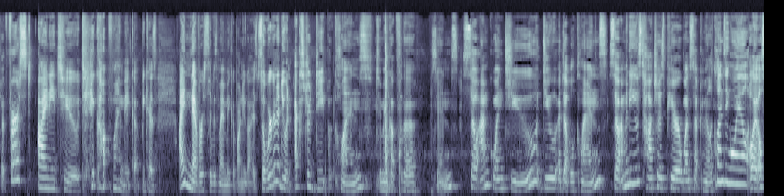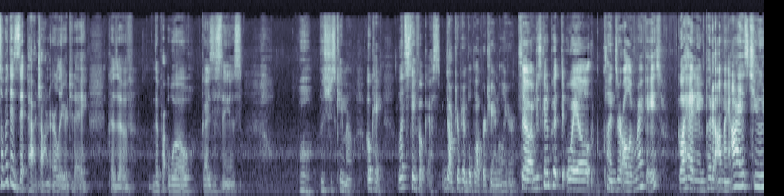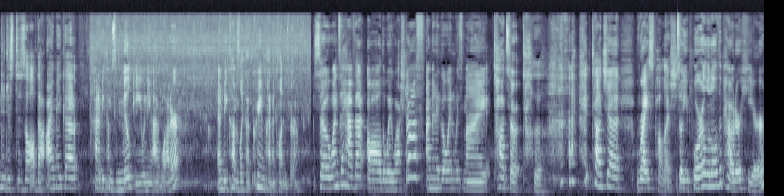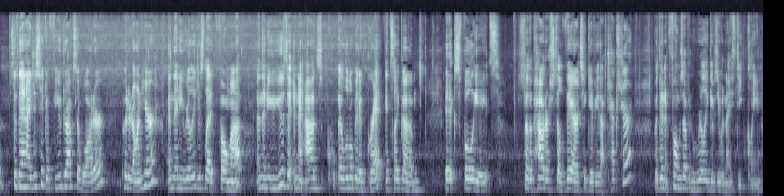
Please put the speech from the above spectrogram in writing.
But first, I need to take off my makeup because I never sleep with my makeup on, you guys. So we're gonna do an extra deep cleanse to make up for the sins. So I'm going to do a double cleanse. So I'm gonna use Tatcha's Pure One Step Camellia Cleansing Oil. Oh, I also put the zit patch on earlier today because of the, whoa, guys, this thing is, whoa, this just came out. Okay, let's stay focused. Dr. Pimple Popper channel here. So I'm just gonna put the oil cleanser all over my face. Go ahead and put it on my eyes too to just dissolve that eye makeup. Kind of becomes milky when you add water and becomes like a cream kind of cleanser. So once I have that all the way washed off, I'm gonna go in with my Tatcha, Tatcha rice polish. So you pour a little of the powder here. So then I just take a few drops of water, put it on here, and then you really just let it foam up. And then you use it and it adds a little bit of grit. It's like, um, it exfoliates. So the powder's still there to give you that texture, but then it foams up and really gives you a nice deep clean.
